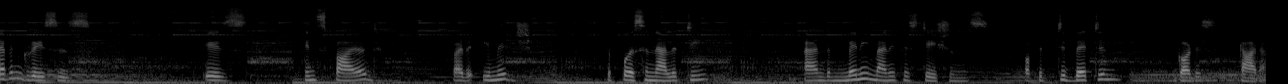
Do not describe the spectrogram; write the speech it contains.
Seven Graces is inspired by the image, the personality, and the many manifestations of the Tibetan goddess Tara.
